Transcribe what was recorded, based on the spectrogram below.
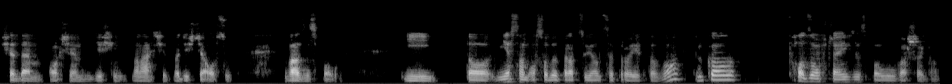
7, 8, 10, 12, 20 osób, dwa zespoły. I to nie są osoby pracujące projektowo, tylko wchodzą w część zespołu waszego.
